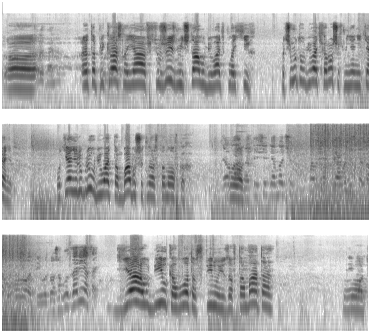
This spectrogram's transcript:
такого. Э, Это прекрасно. Я всю жизнь мечтал убивать плохих. Почему-то убивать хороших меня не тянет. Вот я не люблю убивать там бабушек на остановках. Да Вот. ладно, ты сегодня ночью время пьянки сказал, вот, ты его должен был зарезать. Я убил кого-то в спину из автомата. Вот.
